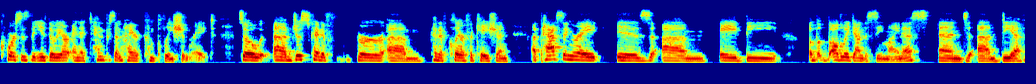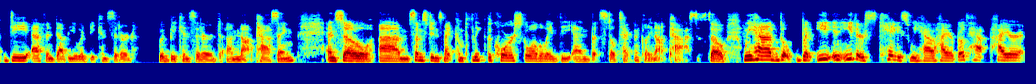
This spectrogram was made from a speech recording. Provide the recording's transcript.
courses that use OER and a 10% higher completion rate. So um, just kind of for um, kind of clarification, a passing rate is um, A, B, all the way down to C minus, and um, D, F, D, F, and W would be considered would be considered um, not passing. And so um, some students might complete the course, go all the way to the end, but still technically not pass. So we have, but but e- in either case, we have higher both ha- higher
